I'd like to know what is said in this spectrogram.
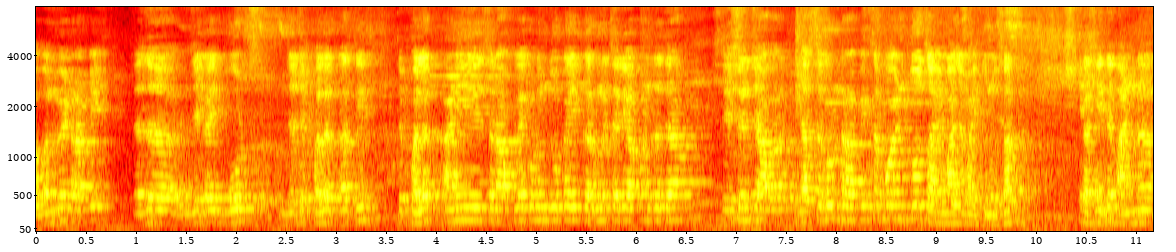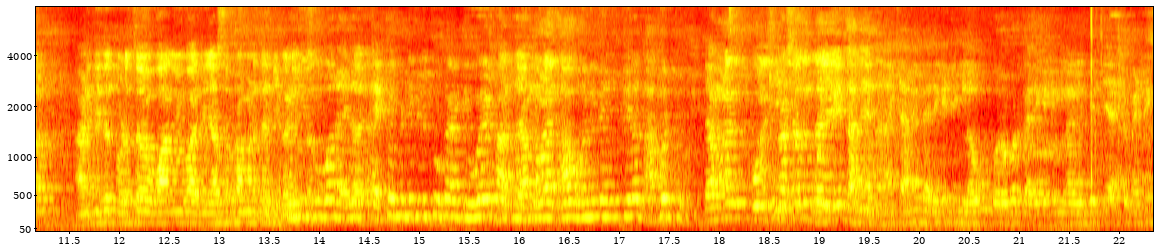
वन वे ट्रॅफिक त्याचं जे काही बोर्ड्स ज्याचे फलक असतील ते फलक आणि सर आपल्याकडून जो काही कर्मचारी आपण जर त्या स्टेशनच्या आवार जास्त करून ट्रॅफिकचा पॉईंट तोच आहे माझ्या माहितीनुसार. तर तिथे भांडणं आणि तिथे थोडंसं वादविवाद हे जास्त प्रमाणात त्या ठिकाणी पोलीस उभं राहिलं होतात. ऑटोमॅटिकली तो काय डिवाइड हा, त्यामुळे- वनवे तिला घाबरतो. त्यामुळे पोलीस प्रशासन तर हे झाले ना की आम्ही लावू बरोबर बॅरिकेटिंग लावली की ती ऑटोमॅटिक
